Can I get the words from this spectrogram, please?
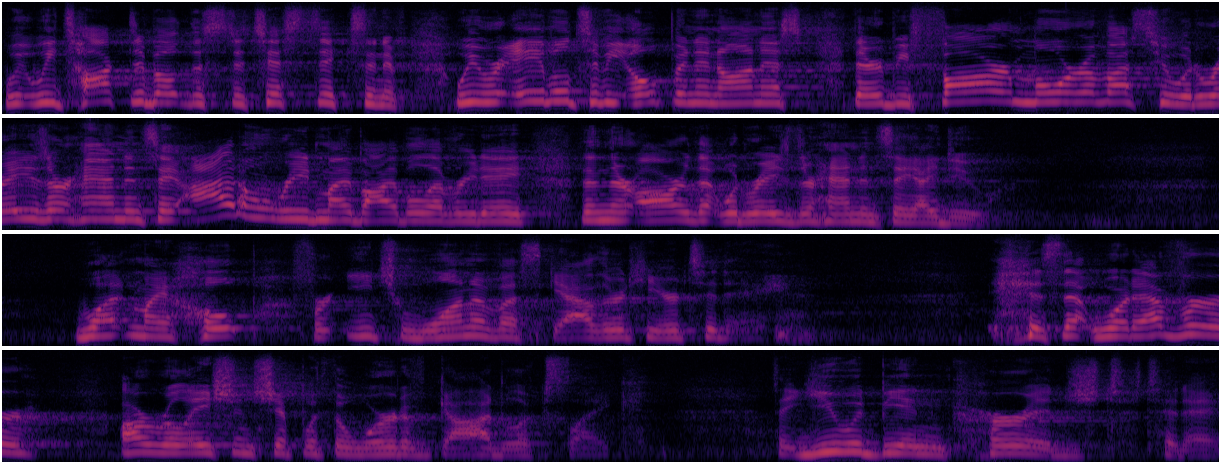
We, we talked about the statistics, and if we were able to be open and honest, there would be far more of us who would raise our hand and say, I don't read my Bible every day, than there are that would raise their hand and say, I do. What my hope for each one of us gathered here today is that whatever our relationship with the Word of God looks like, that you would be encouraged today.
